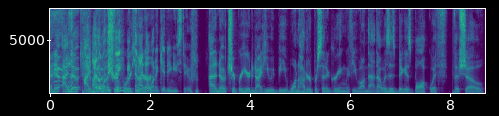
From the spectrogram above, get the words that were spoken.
And I know, I I don't want if to Trip think, were and I don't want to get used to. I know if Trip were here tonight, he would be 100% agreeing with you on that. That was his biggest balk with the show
